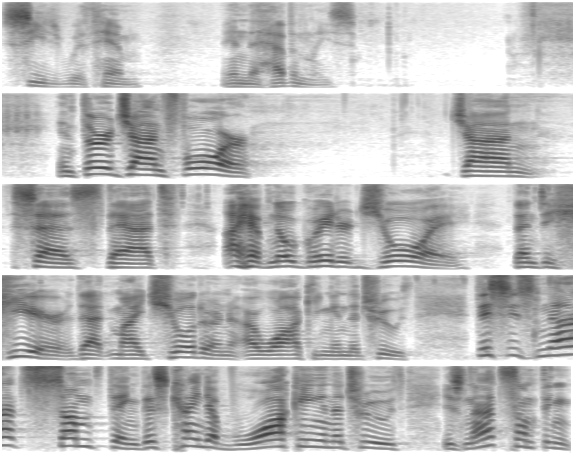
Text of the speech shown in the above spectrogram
seated with Him in the heavenlies. In 3 John 4, John says that I have no greater joy than to hear that my children are walking in the truth. This is not something, this kind of walking in the truth is not something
